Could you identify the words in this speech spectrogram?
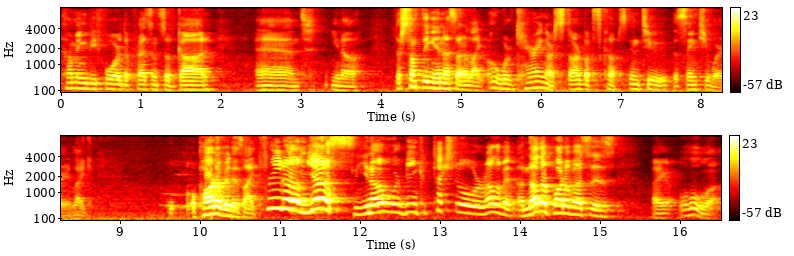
Coming before the presence of God, and you know, there's something in us that are like, oh, we're carrying our Starbucks cups into the sanctuary. Like, a part of it is like freedom, yes, you know, we're being contextual, we're relevant. Another part of us is like, oh,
